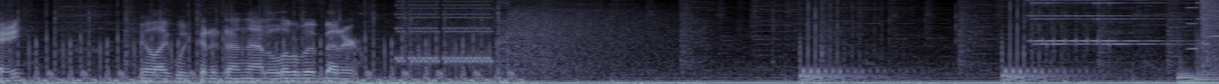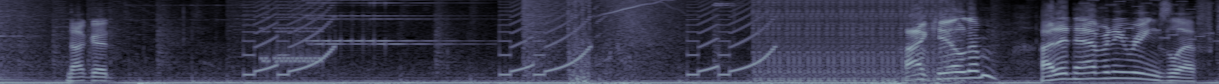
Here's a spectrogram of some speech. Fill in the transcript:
Okay. Feel like we could have done that a little bit better. Not good. I killed him. I didn't have any rings left.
